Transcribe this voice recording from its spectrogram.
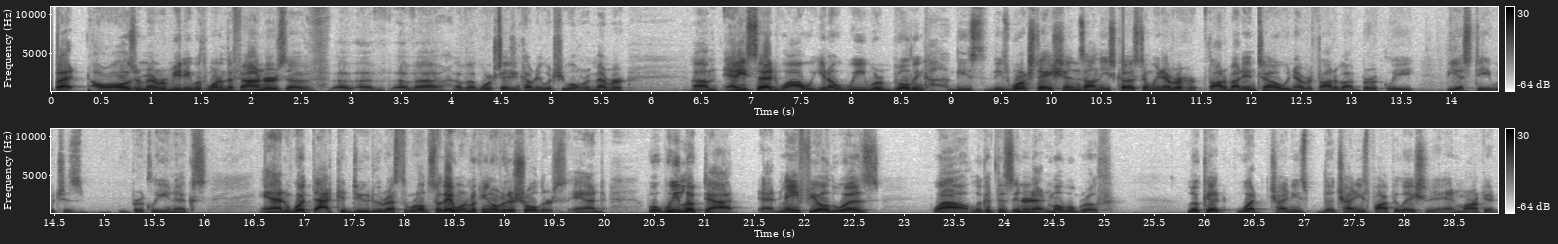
But I'll always remember meeting with one of the founders of, of, of, a, of a workstation company, which you won't remember. Um, and he said, wow, you know, we were building these, these workstations on the East Coast, and we never thought about Intel. We never thought about Berkeley BSD, which is Berkeley Unix, and what that could do to the rest of the world. So they weren't looking over their shoulders. And what we looked at at Mayfield was, wow, look at this internet and mobile growth. Look at what Chinese, the Chinese population and market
